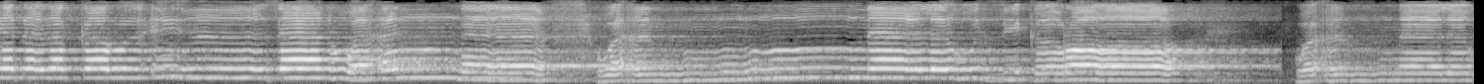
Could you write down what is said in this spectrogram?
يتذكر الإنسان وأنى, وأنى له الذكرى وأنى له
